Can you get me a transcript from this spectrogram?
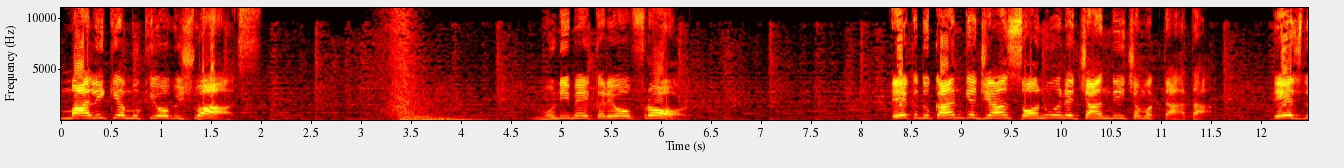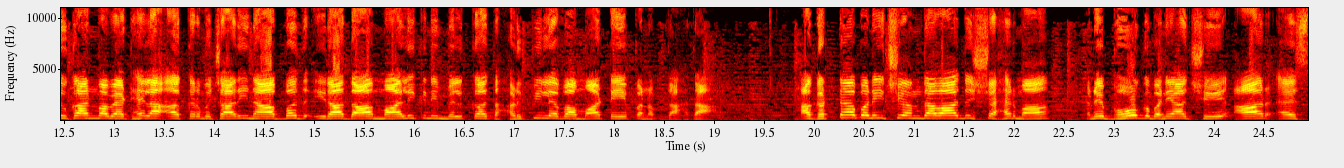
માલિકે મૂક્યો વિશ્વાસ. મુનીમે કર્યો ફ્રોડ. એક દુકાન કે જ્યાં સોનું અને ચાંદી ચમકતા હતા. તે જ દુકાનમાં બેઠેલા આ કર્મચારીના બદ ઇરાદા માલિકની મિલકત હડપી લેવા માટે પનપતા હતા. આ ઘટના બની છે અમદાવાદ શહેરમાં અને ભોગ બન્યા છે આર એસ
